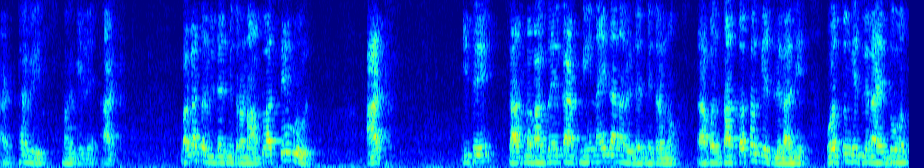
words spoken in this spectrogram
अठ्ठावीस भागिले आठ. बघा तर विद्यार्थी मित्रांनो आपला सेम रूल आठ इथे सातला भाग जाईल का आठनी नाही जाणार विद्यार्थी मित्रांनो. तर आपण सात तासच घेतलेला आहे. वरतून घेतलेला आहे दोन.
